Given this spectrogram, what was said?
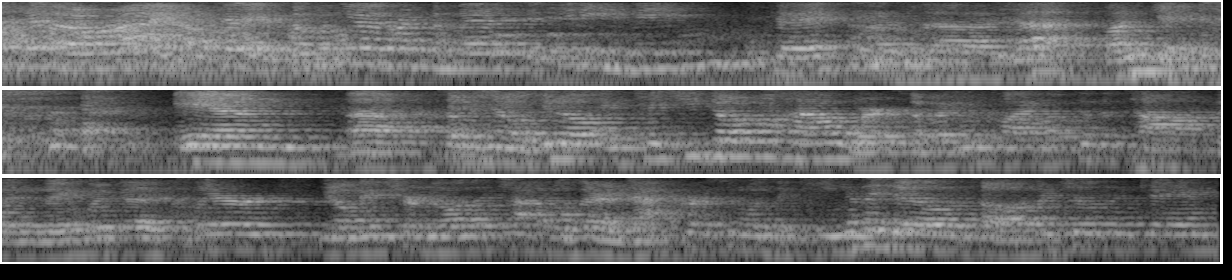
Okay, all right, okay. Some of you I'd recommend take it easy, okay? But uh, yeah, it's fun game. And uh, so, you know, you know, in case you don't know how it works, somebody would climb up to the top and they would uh, clear, you know, make sure no other child was there. And that person was the king of the hill until other children came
